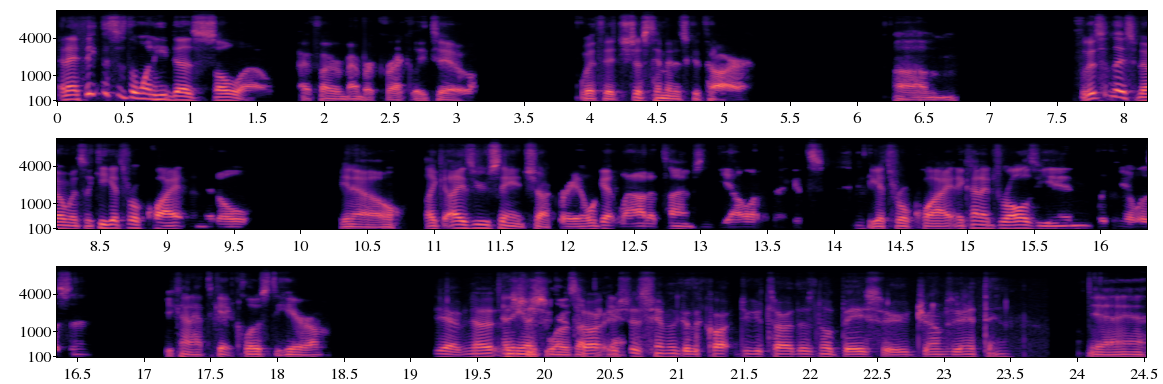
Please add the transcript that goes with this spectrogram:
And I think this is the one he does solo, if I remember correctly, too. With it's just him and his guitar. Um, so there's some nice moments. Like he gets real quiet in the middle, you know, like as you were saying, Chuck, right? He'll get loud at times and yell. And I think it's he gets real quiet. And it kind of draws you in. Like when you listen, you kind of have to get close to hear him. Yeah, no, it's he, just blows guitar. again. It's just him with the guitar, the guitar. There's no bass or drums or anything. Yeah, yeah.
